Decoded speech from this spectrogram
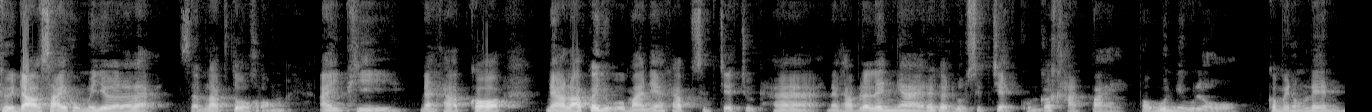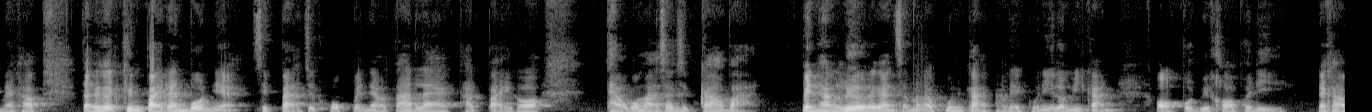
คือดาวไซด์คงไม่เยอะแล้วแหละสำหรับตัวของ IP นะครับก็แนวรับก็อยู่ประมาณนี้ครับ 17.5 นะครับแล้วเล่นง่ายถ้าเกิดหลุด 17 คุณก็คัดไปเพราะหุ้นนิวโลก็ไม่ต้องเล่นนะครับ แต่ถ้าเกิดขึ้นไปด้านบนเนี่ย 18.6 เป็นแนวต้านแรกถัดไปก็แถวประมาณสัก 19 บาท เป็นทางเลือกแล้วกันสำหรับหุ้นกลางเล็กวันนี้เรามีการออกบทวิเคราะห์พอดีนะครับ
